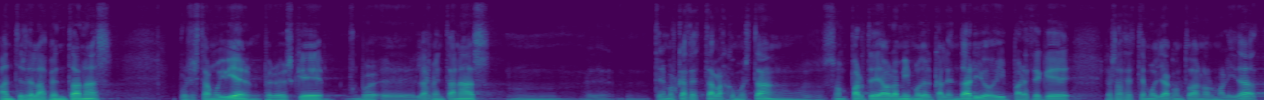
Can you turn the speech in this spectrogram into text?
antes de las ventanas, pues está muy bien, pero es que pues, eh, las ventanas mm, eh, tenemos que aceptarlas como están. Son parte ahora mismo del calendario y parece que las aceptemos ya con toda normalidad.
